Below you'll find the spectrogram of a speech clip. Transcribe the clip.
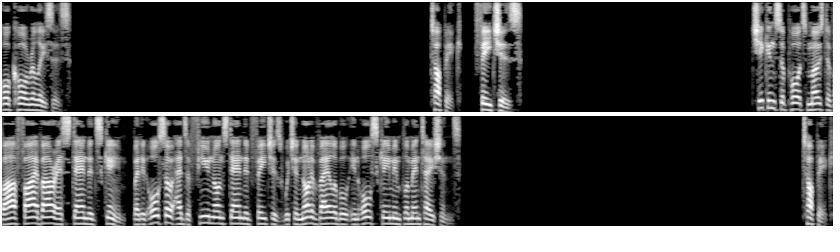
or core releases. Features Chicken supports most of R5RS standard scheme, but it also adds a few non-standard features which are not available in all scheme implementations. Topic:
